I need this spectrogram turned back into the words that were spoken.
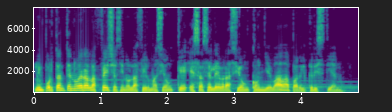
lo importante no era la fecha, sino la afirmación que esa celebración conllevaba para el cristiano.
